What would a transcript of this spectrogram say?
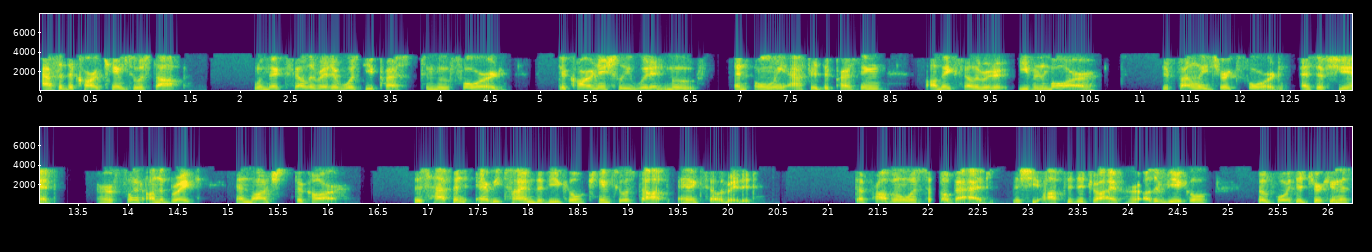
after the car came to a stop, when the accelerator was depressed to move forward, the car initially wouldn't move, and only after depressing on the accelerator even more, it finally jerked forward as if she had her foot on the brake and launched the car. This happened every time the vehicle came to a stop and accelerated. The problem was so bad that she opted to drive her other vehicle to avoid the jerkiness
